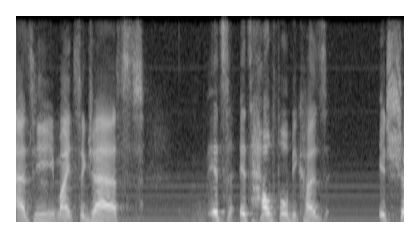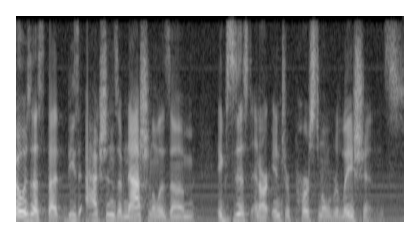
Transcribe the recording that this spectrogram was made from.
as he might suggest, it's, it's helpful because it shows us that these actions of nationalism exist in our interpersonal relations.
